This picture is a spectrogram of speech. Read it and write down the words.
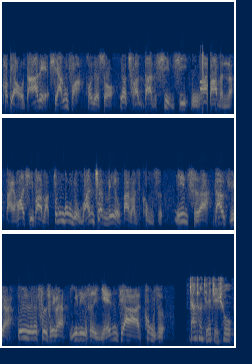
他表达的想法或者说要传达的信息五花八门了，百花齐放吧，中共就完全没有办法去控制。因此啊，当局啊，对这个事情呢，一定是严加控制。张成觉指出，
